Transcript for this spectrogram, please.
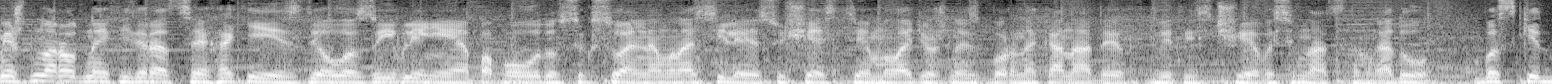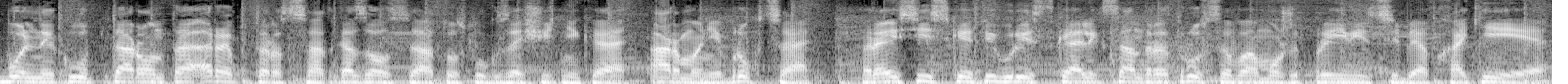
Международная федерация хоккея сделала заявление по поводу сексуального насилия с участием молодежной сборной Канады в 2018 году. Баскетбольный клуб Торонто Рэпторс отказался от услуг защитника Армони Брукца. Российская фигуристка Александра Трусова может проявить себя в хоккее.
